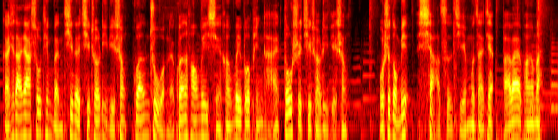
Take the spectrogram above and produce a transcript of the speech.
感谢大家收听本期的汽车立体声，关注我们的官方微信和微博平台，都是汽车立体声。我是董斌，下次节目再见，拜拜，朋友们。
